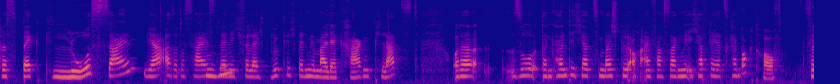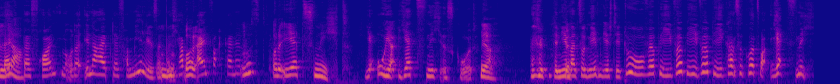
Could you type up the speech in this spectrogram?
respektlos sein. Ja, also das heißt, mhm. wenn ich vielleicht wirklich, wenn mir mal der Kragen platzt oder so, dann könnte ich ja zum Beispiel auch einfach sagen, nee, ich habe da jetzt keinen Bock drauf. Vielleicht ja. bei Freunden oder innerhalb der Familie sind. Ich habe einfach keine mhm. Lust. Oder jetzt nicht. Ja, oh ja, jetzt nicht ist gut. Ja. Wenn jemand so neben dir steht, du, Wirpi, Wirpi, Wirpi, kannst du kurz mal, jetzt nicht.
